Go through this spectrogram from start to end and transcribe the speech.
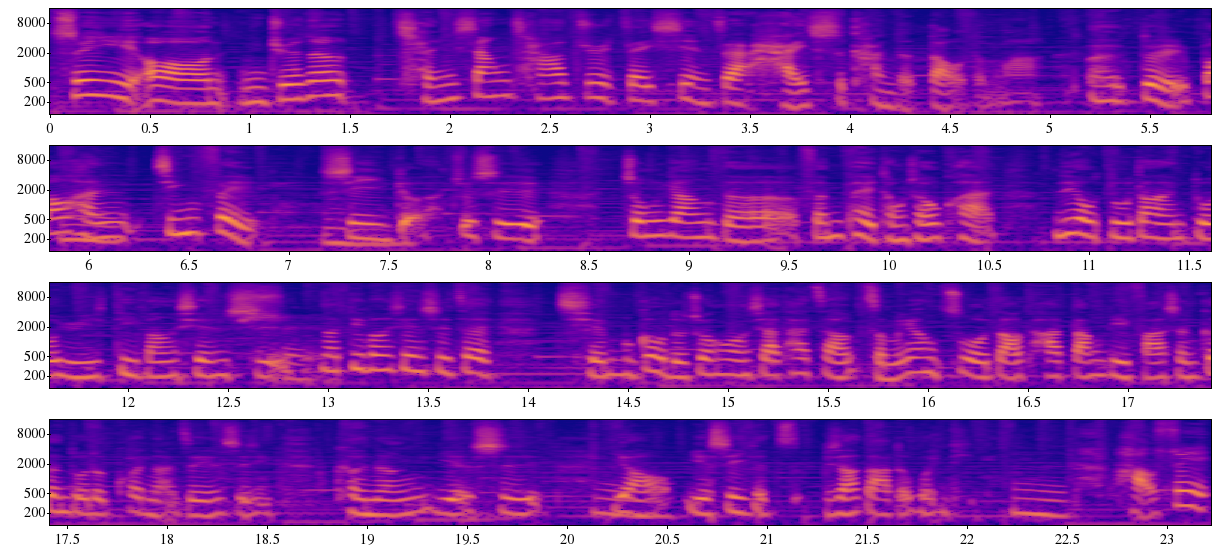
所以呃，你觉得城乡差距在现在还是看得到的吗？呃，对，包含经费是一个，嗯、就是中央的分配统筹款。六都当然多于地方县市，那地方县市在钱不够的状况下，他怎怎么样做到他当地发生更多的困难这件事情，可能也是要、嗯、也是一个比较大的问题。嗯，好，所以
